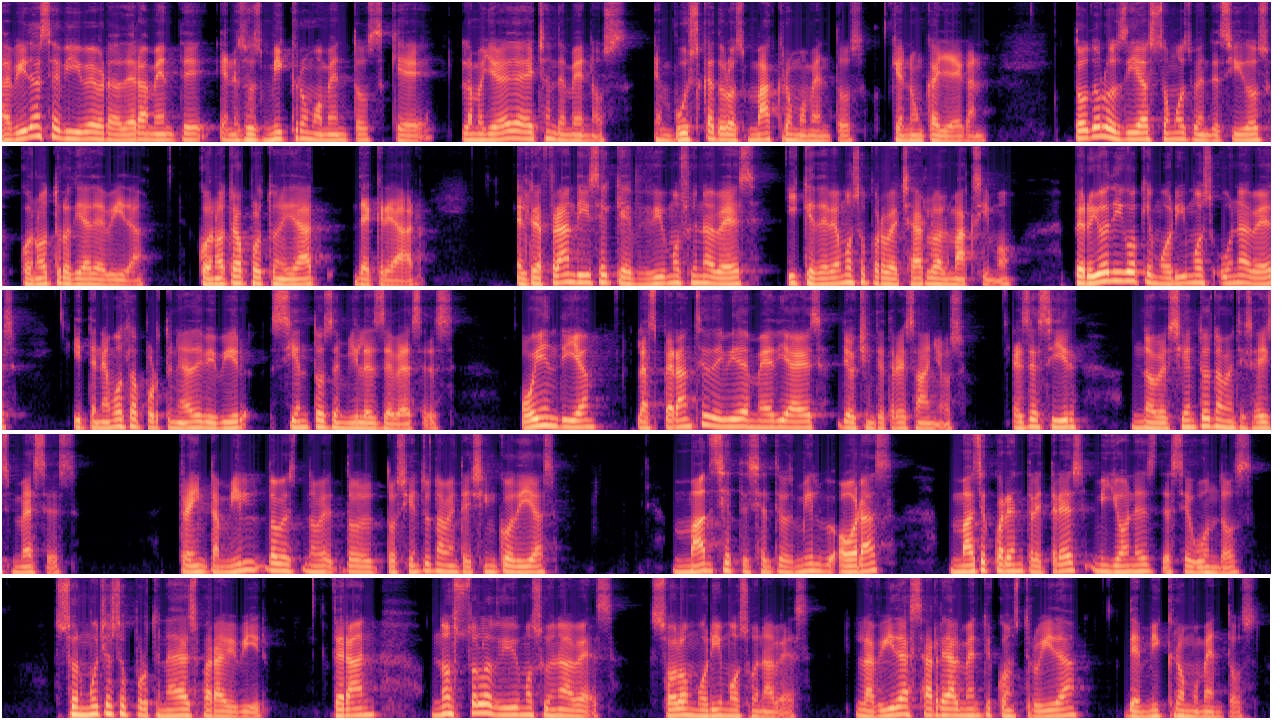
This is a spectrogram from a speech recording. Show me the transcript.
La vida se vive verdaderamente en esos micro momentos que la mayoría echan de menos, en busca de los macro momentos que nunca llegan. Todos los días somos bendecidos con otro día de vida, con otra oportunidad de crear. El refrán dice que vivimos una vez y que debemos aprovecharlo al máximo, pero yo digo que morimos una vez y tenemos la oportunidad de vivir cientos de miles de veces. Hoy en día, la esperanza de vida media es de 83 años, es decir, 996 meses. 30.295 días, más de 700.000 horas, más de 43 millones de segundos. Son muchas oportunidades para vivir. Verán, no solo vivimos una vez, solo morimos una vez. La vida está realmente construida de micromomentos.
